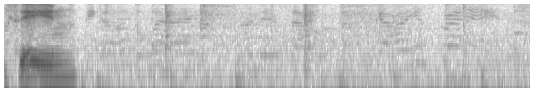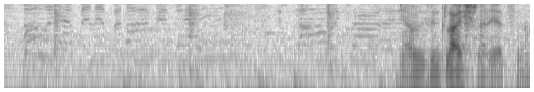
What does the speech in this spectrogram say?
Ich sehe ihn. Wir sind gleich schnell jetzt, ne?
